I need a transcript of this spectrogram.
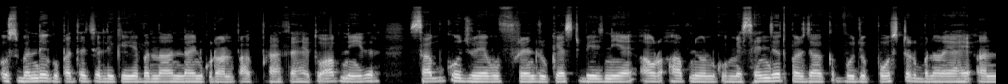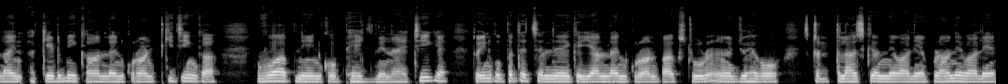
اس بندے کو پتہ چلے کہ یہ بندہ آن لائن قرآن پاک پڑھاتا ہے۔ تو آپ نے ادھر سب کو جو ہے وہ فرینڈ ریکویسٹ بھیجنی ہے اور آپ نے ان کو میسنجر پر جا کر وہ جو پوسٹر بنایا ہے آن لائن اکیڈمی کا آن لائن قرآن ٹیچنگ کا، وہ آپ نے ان کو بھیج دینا ہے۔ ٹھیک ہے؟ تو ان کو پتہ چل جائے کہ یہ آن لائن قرآن پاک اسٹوڈنٹ جو ہے وہ تلاش کرنے والے ہیں، پڑھانے والے ہیں۔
